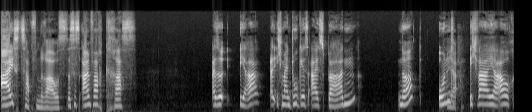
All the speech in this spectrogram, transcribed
Eiszapfen raus. Das ist einfach krass. also ja, ich meine, du gehst Eisbaden, ne? Und Ja. ich war ja auch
